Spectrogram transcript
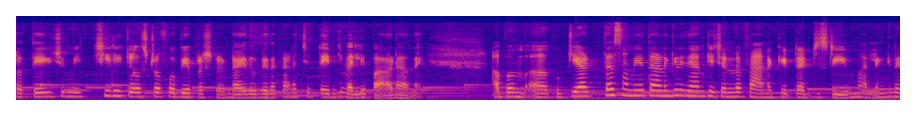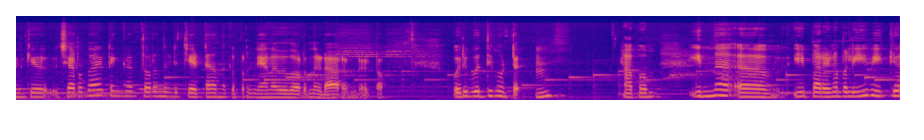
പ്രത്യേകിച്ചും ഇച്ചിരി ക്ലോസ്ട്രോഫോബിയ പ്രശ്നം ഉണ്ടായതുകൊണ്ട് ഇതൊക്കെ അടച്ചിട്ട് എനിക്ക് വലിയ പാടാണ് അപ്പം കുക്ക് ചെയ്യാത്ത സമയത്താണെങ്കിൽ ഞാൻ കിച്ചണിലെ ഫാനൊക്കെ ഇട്ട് അഡ്ജസ്റ്റ് ചെയ്യും. അല്ലെങ്കിൽ എനിക്ക് ചെറുതായിട്ടെങ്കിലും തുറന്നിട്ട് ചേട്ടാ എന്നൊക്കെ പറഞ്ഞ് ഞാനത് തുറന്നിടാറുണ്ട് കേട്ടോ. ഒരു ബുദ്ധിമുട്ട് അപ്പം ഇന്ന് ഈ പറയുന്ന പോലെ ഈ വീക്ക്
